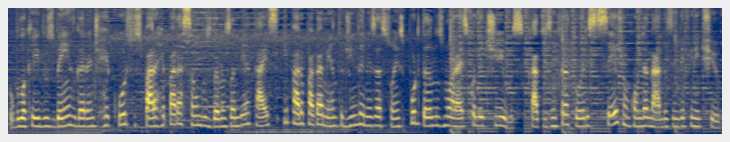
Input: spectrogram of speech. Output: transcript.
O bloqueio dos bens garante recursos para a reparação dos danos ambientais e para o pagamento de indenizações por danos morais coletivos, caso os infratores sejam condenados em definitivo.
